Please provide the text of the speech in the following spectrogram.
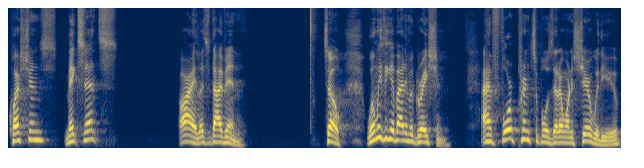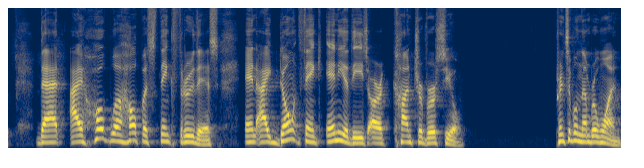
Questions? Make sense? All right, let's dive in. So, when we think about immigration, I have four principles that I want to share with you that I hope will help us think through this. And I don't think any of these are controversial. Principle number one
